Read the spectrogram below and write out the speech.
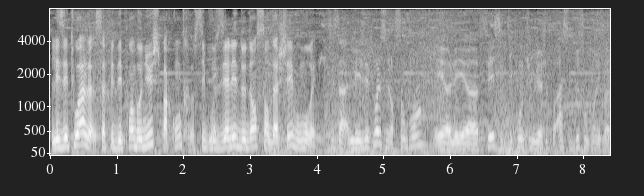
les étoiles, ça fait des points bonus. Par contre, si vous y allez dedans sans dasher, vous mourrez. C'est ça, les étoiles c'est genre 100 points et euh, les euh, fées c'est 10 points cumulés à chaque fois. Ah, c'est 200 points l'étoile.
